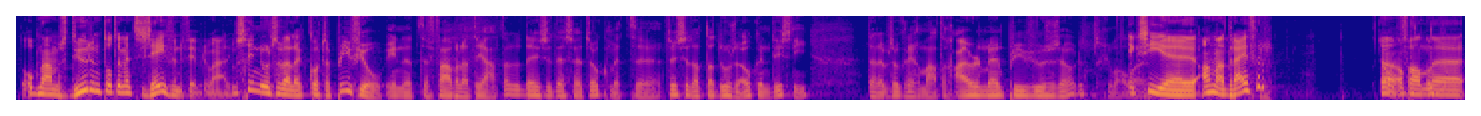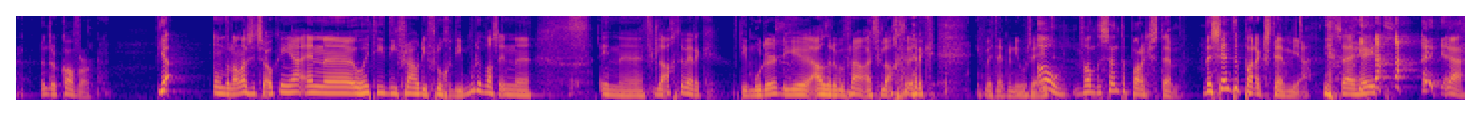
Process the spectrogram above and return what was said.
De opnames duren tot en met 7 februari. Misschien doen ze wel een korte preview in het eh, Fabula Theater. Dat deden ze destijds ook met... eh tussen dat, dat doen ze ook in Disney. Daar hebben ze ook regelmatig Iron Man previews en zo. Dus misschien wel... Ik eh, zie Anna Drijver. Oh, eh, op- van op- eh, Undercover. Onder andere zit ze ook in, ja. En eh, hoe heet die, die vrouw die vroeger die moeder was in, eh in eh Villa Achterwerk? Of die moeder, die oudere mevrouw uit Villa Achterwerk. Ik weet even niet hoe ze heet. Oh, van de Centerpark stem. De Centerparkstem, ja. Zij heet... ja.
